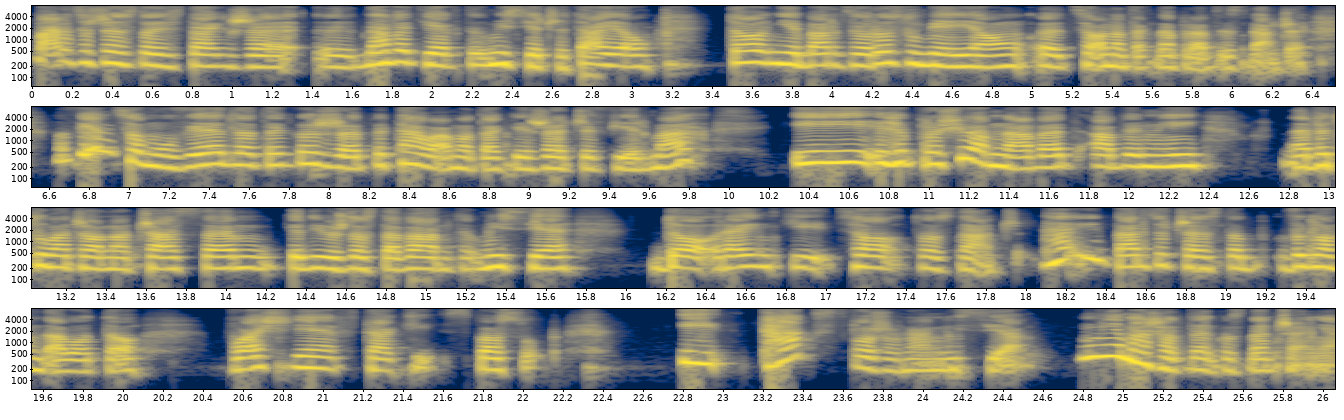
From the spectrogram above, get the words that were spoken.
bardzo często jest tak, że y, nawet jak tę misję czytają, to nie bardzo rozumieją, y, co ona tak naprawdę znaczy. No wiem, co mówię, dlatego że pytałam o takie rzeczy w firmach i prosiłam nawet, aby mi wytłumaczono czasem, kiedy już dostawałam tę misję do ręki, co to znaczy. No i bardzo często wyglądało to właśnie w taki sposób. I tak stworzona misja nie ma żadnego znaczenia.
